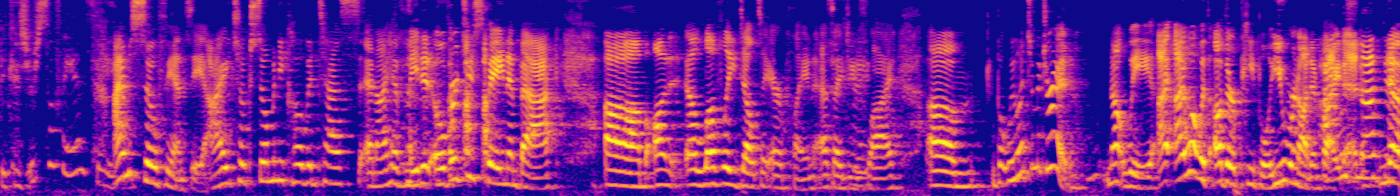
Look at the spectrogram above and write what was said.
because you're so fancy. I'm so fancy. I took so many COVID tests and I have made it over to Spain and back um, on a lovely Delta airplane, as I do fly. Um, but we went to Madrid. Not we. I, I went with other people. You were not invited. I was not there. No,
